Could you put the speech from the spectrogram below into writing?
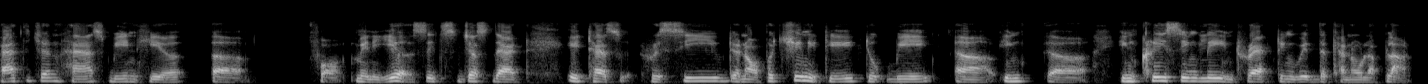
pathogen has been here for many years. It's just that it has received an opportunity to be uh, in, uh, increasingly interacting with the canola plant.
